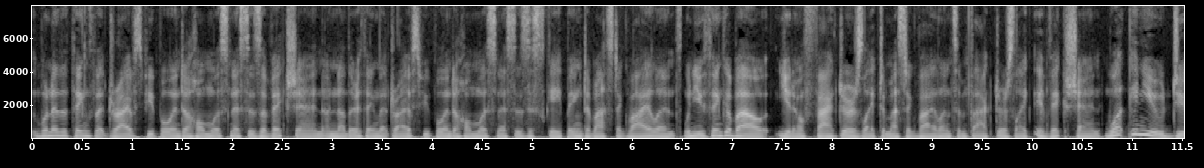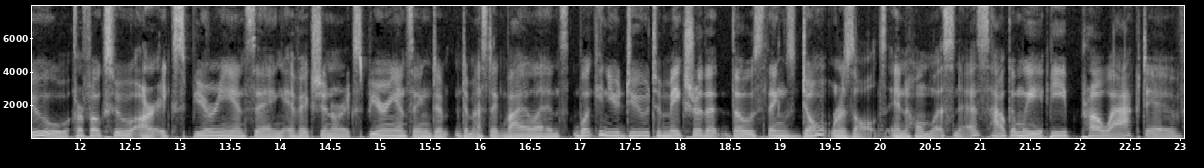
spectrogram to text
one of the things that drives people into homelessness is eviction. Another thing that drives people into homelessness is escaping domestic violence. When you think about, you know, factors like domestic violence and factors like eviction, what can you do for folks who are experiencing eviction or experiencing d- domestic violence? What can you do to make sure that those things don't result in homelessness? How can we be proactive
